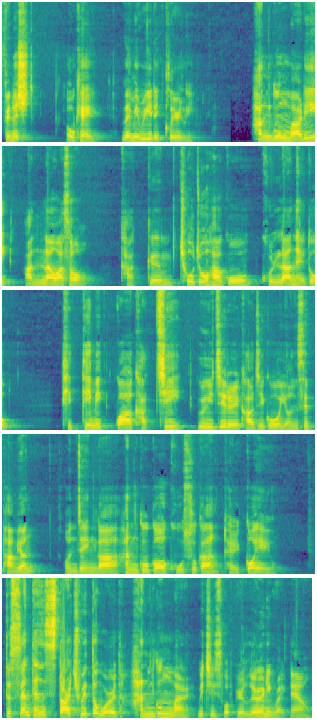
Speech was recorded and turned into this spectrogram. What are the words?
Finished? Okay, let me read it clearly. 한국말이 안 나와서 가끔 초조하고 곤란해도 티티믹과 같이 의지를 가지고 연습하면 언젠가 한국어 고수가 될 거예요. The sentence starts with the word 한국말, which is what we're learning right now.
